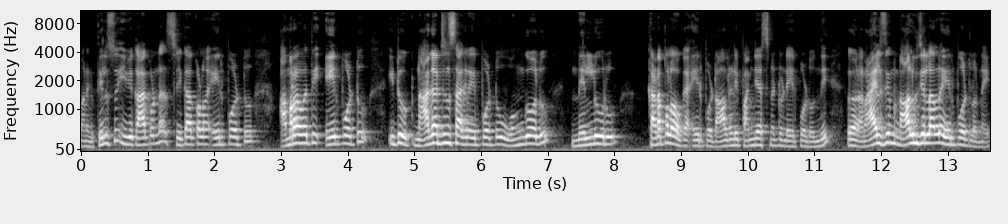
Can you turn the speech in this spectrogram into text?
మనకు తెలుసు. ఇవి కాకుండా శ్రీకాకుళం ఎయిర్పోర్టు అమరావతి ఎయిర్పోర్టు ఇటు నాగార్జున సాగర్ ఎయిర్పోర్టు ఒంగోలు నెల్లూరు కడపలో ఒక ఎయిర్పోర్ట్ ఆల్రెడీ పనిచేస్తున్నటువంటి ఎయిర్పోర్ట్ ఉంది. రాయలసీమ నాలుగు జిల్లాల్లో ఎయిర్పోర్ట్లు ఉన్నాయి.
